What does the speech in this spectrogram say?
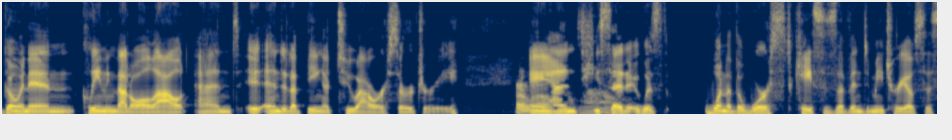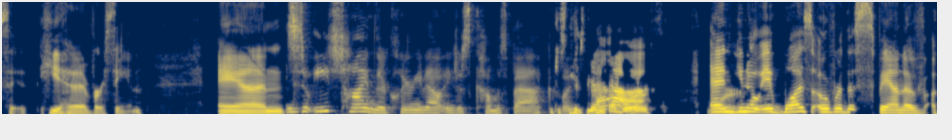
going in, cleaning that all out. And it ended up being a two hour surgery. Oh wow. And he said it was one of the worst cases of endometriosis he- had ever seen. And And so each time they're clearing it out and it just comes back. Just like, yeah. worse. And you know, it was over the span of a,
